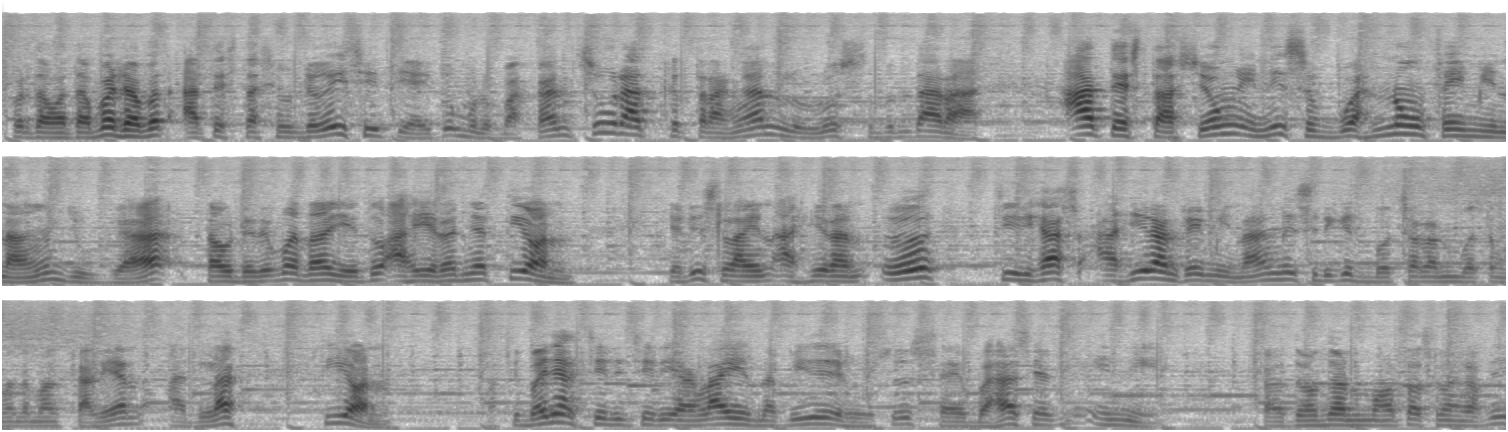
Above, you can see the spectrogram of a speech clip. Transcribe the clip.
pertama-tama dapat atestation de réussite yaitu merupakan surat keterangan lulus sementara. Atestation ini sebuah non feminang juga tahu dari mana? Yaitu akhirannya tion. Jadi selain akhiran e ciri khas akhiran feminang ini sedikit bocoran buat teman-teman sekalian adalah tion. Masih banyak ciri-ciri yang lain tapi khusus saya bahas yang ini. Kalau teman-teman mau tahu selengkapnya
